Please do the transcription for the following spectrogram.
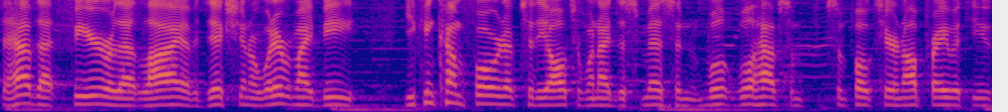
to have that fear or that lie of addiction or whatever it might be, you can come forward up to the altar when I dismiss, and we'll, we'll have some, some folks here, and I'll pray with you,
